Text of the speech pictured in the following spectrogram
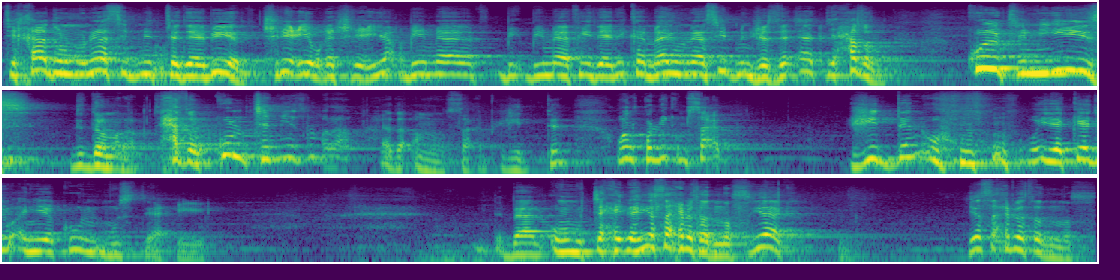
اتخاذ المناسب من التدابير التشريعية وغير التشريعية بما, بما في ذلك ما يناسب من جزاءات لحظر كل تمييز ضد المرأة. تحضر كل تمييز المرأة. هذا أمر صعب جدا. ونقول لكم صعب جدا ويكاد أن يكون مستحيل. الأمم المتحدة هي صاحبة هذا النص. ياك. هي صاحبة هذا النص.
